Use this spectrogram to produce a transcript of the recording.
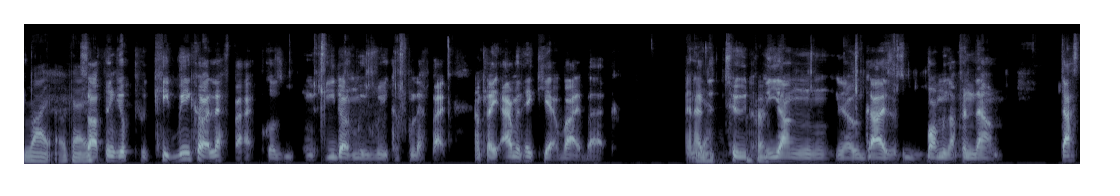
Right. Okay. So I think you'll keep Rico at left back because you don't move Rico from left back and play Aaron Hickey at right back and have Yeah. the two Okay. young, you know, guys just bombing up and down. That's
